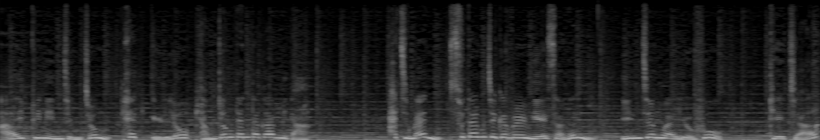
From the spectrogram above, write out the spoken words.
아이핀 인증 중택 1로 변경된다고 합니다. 하지만 수당 지급을 위해서는 인증 완료 후 계좌,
